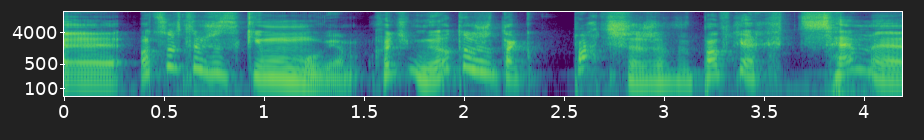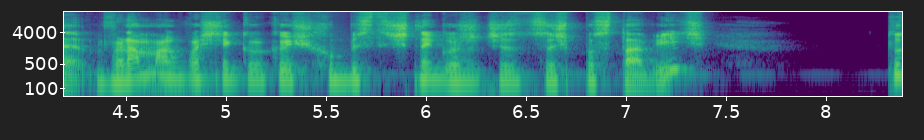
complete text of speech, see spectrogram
E, o co w tym wszystkim mówię? Chodzi mi o to, że tak patrzę, że w wypadku jak chcemy w ramach właśnie jakiegoś hobbystycznego rzeczy coś postawić, to,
